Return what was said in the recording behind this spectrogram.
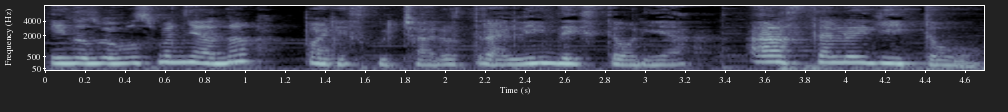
y nos vemos mañana para escuchar otra linda historia. Hasta luego.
